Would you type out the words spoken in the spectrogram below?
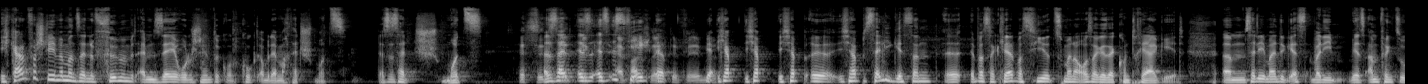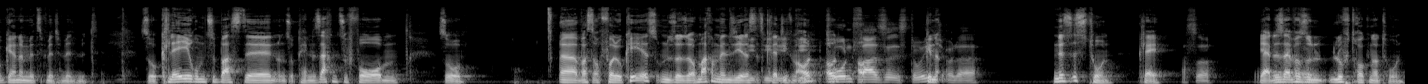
Ich kann verstehen, wenn man seine Filme mit einem sehr ironischen Hintergrund guckt, aber der macht halt Schmutz. Das ist halt Schmutz. Es sind ist halt, es, es ist einfach die, schlechte Filme. Ja, ich habe, ich habe, ich habe, äh, ich habe Sally gestern äh, etwas erklärt, was hier zu meiner Aussage sehr konträr geht. Ähm, Sally meinte gestern, weil die jetzt anfängt so gerne mit mit mit mit so Clay rumzubasteln und so kleine Sachen zu formen, so äh, was auch voll okay ist und soll sie auch machen, wenn sie das die, die, die, kreativen die Out, Out, Tonphase ist durch, Genau. oder? Das ist Ton, Clay. Ach so. Ja, das ist einfach so ein lufttrockener Ton.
